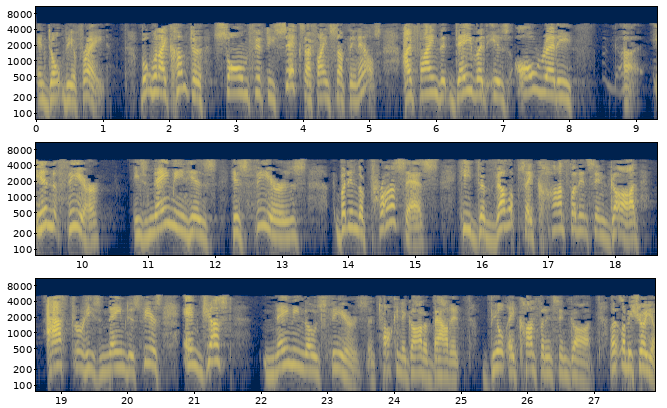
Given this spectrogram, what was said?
and don't be afraid. But when I come to Psalm 56, I find something else. I find that David is already uh, in fear. He's naming his, his fears, but in the process, he develops a confidence in God after he's named his fears. And just naming those fears and talking to God about it built a confidence in God. Let, let, me show you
